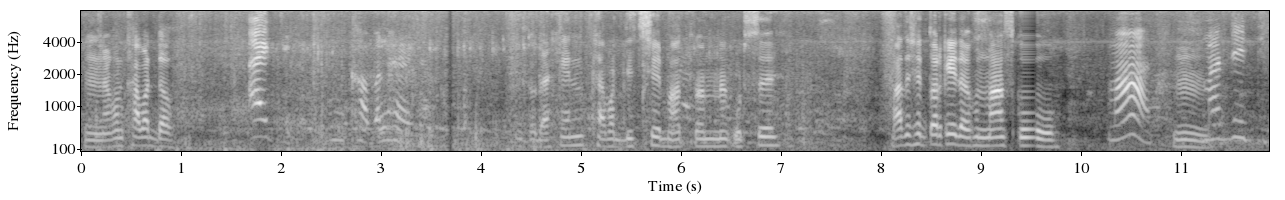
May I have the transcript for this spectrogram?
হুম এখন খাবার দাও। খাবার হয়ে তো দেখেন খাবার দিচ্ছে ভাত রান্না করছে। ভাতের তরকারি দাও এখন মাছ কো মাছ? হুম। মাছ দিচ্ছি।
